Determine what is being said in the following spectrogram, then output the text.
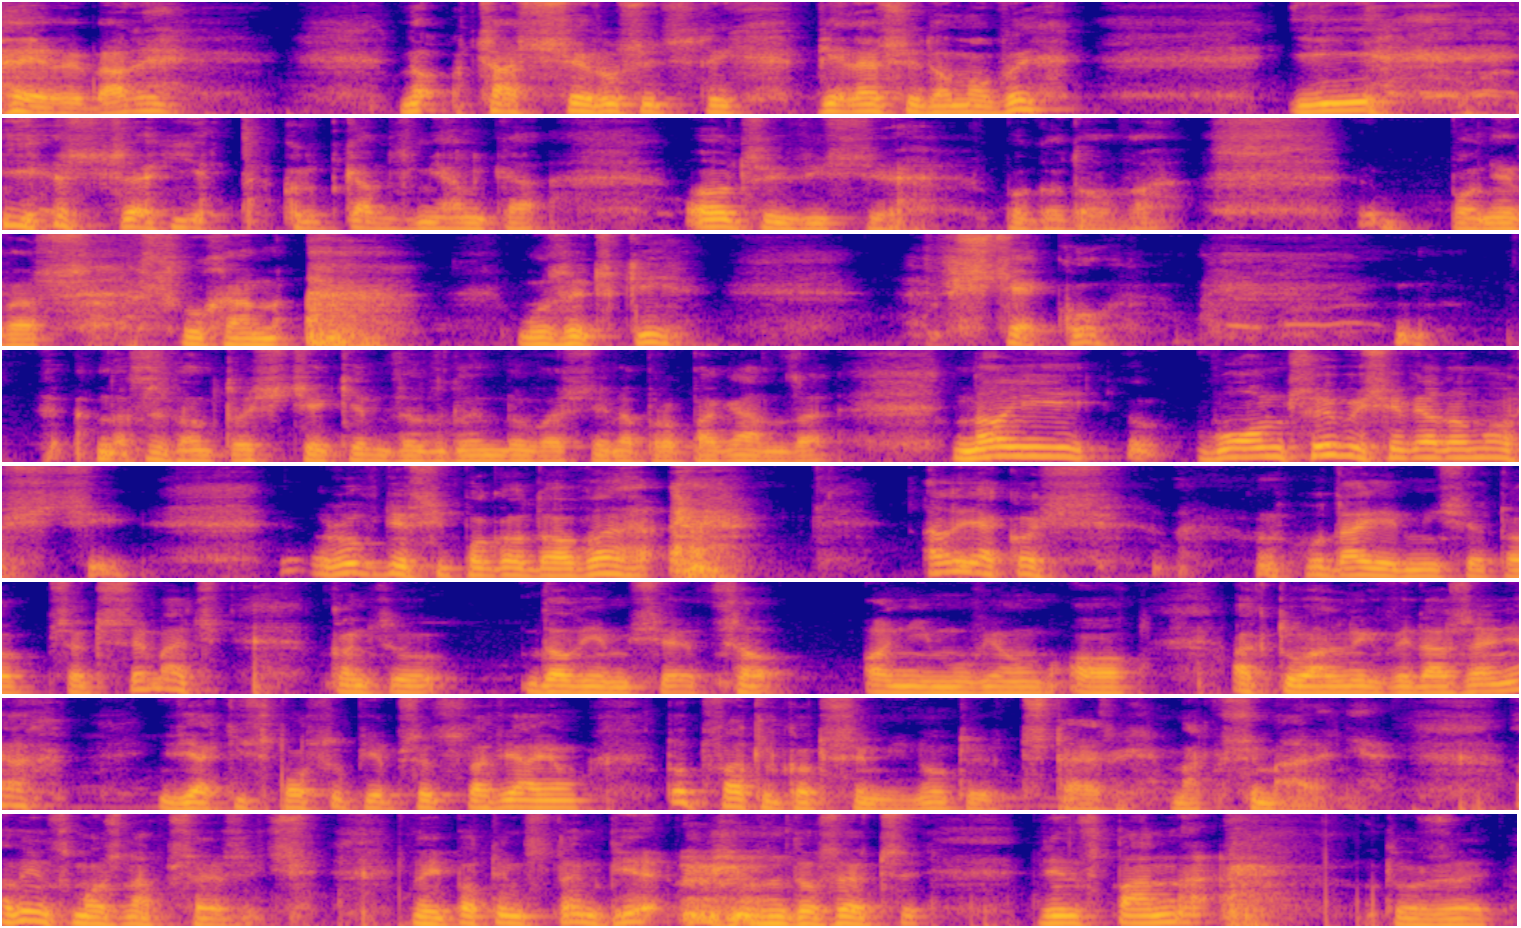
Hej, everybody. No, czas się ruszyć z tych pieleszy domowych. I jeszcze jedna krótka wzmianka, oczywiście pogodowa, ponieważ słucham muzyczki w ścieku. Nazywam to ściekiem ze względu właśnie na propagandę. No i włączyły się wiadomości, również i pogodowe, ale jakoś udaje mi się to przetrzymać. W końcu dowiem się, co oni mówią o aktualnych wydarzeniach i w jaki sposób je przedstawiają. To trwa tylko 3 minuty, 4 maksymalnie. A więc można przeżyć. No i po tym wstępie do rzeczy. Więc pan, który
